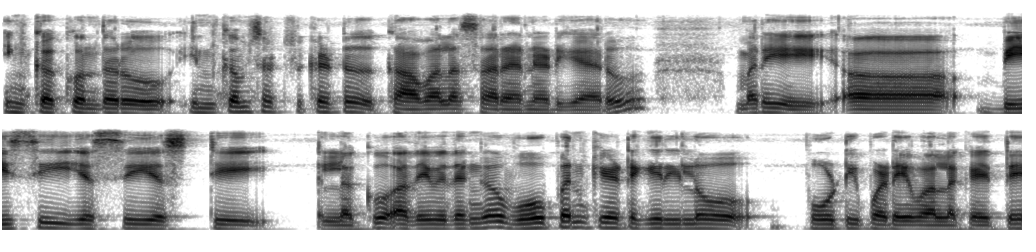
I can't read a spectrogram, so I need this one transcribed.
ఇంకా కొందరు ఇన్కమ్ సర్టిఫికెట్ కావాలా సార్ అని అడిగారు. మరి బీసీ ఎస్సీ ఎస్టీలకు అదేవిధంగా ఓపెన్ కేటగిరీలో పోటీ పడే వాళ్ళకైతే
